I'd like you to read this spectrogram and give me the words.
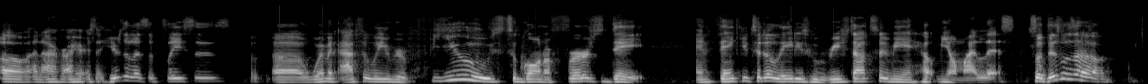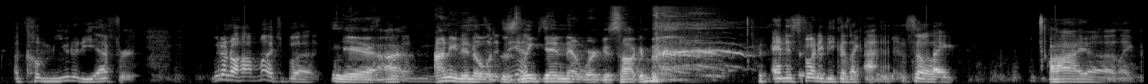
uh, and I right here it said, here's a list of places uh, women absolutely refuse to go on a first date. And thank you to the ladies who reached out to me and helped me on my list. So this was a a community effort. We don't know how much, but yeah i i need to know what this DMs. linkedin network is talking about and it's funny because like I so like I uh like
